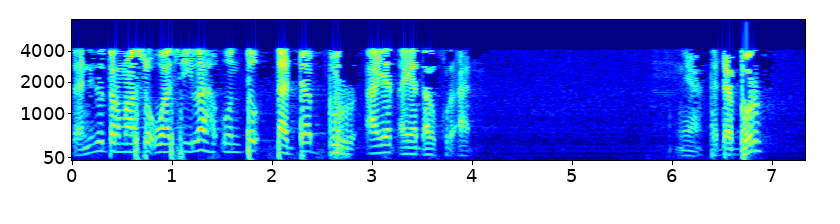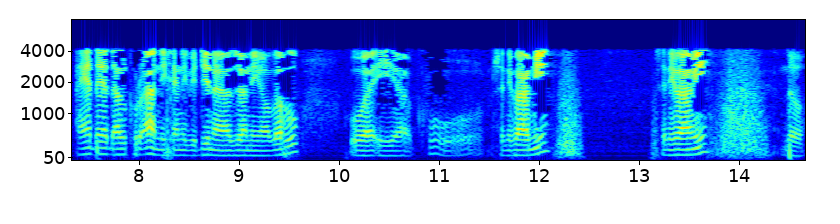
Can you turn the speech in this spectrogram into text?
Dan itu termasuk wasilah untuk tadabbur ayat-ayat Al-Qur'an. Ya, tadabbur ayat-ayat Al-Qur'an ikhwan fillah azani Allah wa iyyakum. Bisa dipahami? Bisa dipahami? Tuh.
